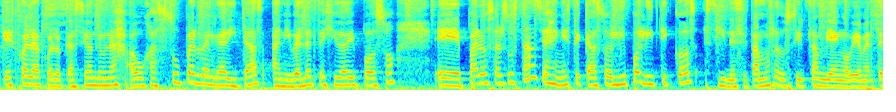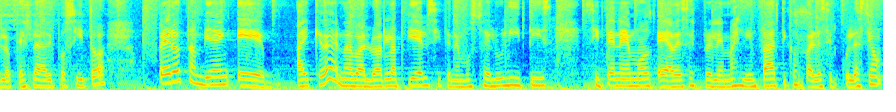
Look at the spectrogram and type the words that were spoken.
que es con la colocación de unas agujas súper delgaditas a nivel del tejido adiposo eh, para usar sustancias, en este caso lipolíticos, si necesitamos reducir también obviamente lo que es la adipocito, pero también eh, hay que ver, evaluar la piel, si tenemos celulitis, si tenemos eh, a veces problemas linfáticos para la circulación,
